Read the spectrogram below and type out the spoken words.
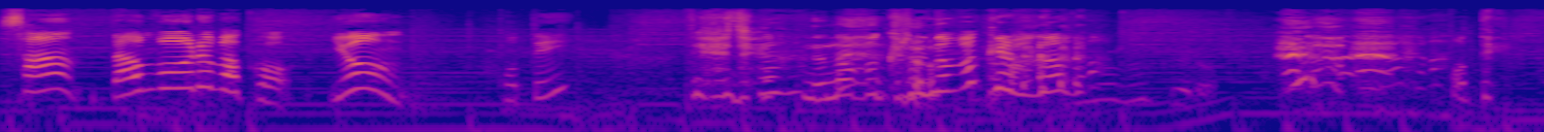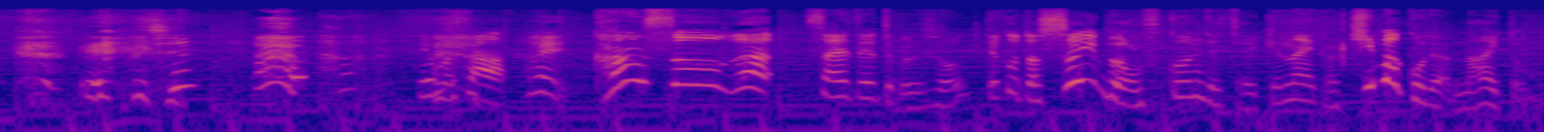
3段ボール箱。4ホテイ？布袋。布袋ホテでもさはい。乾燥がされてるってことでしょ？ってことは水分を含んでちゃいけないから木箱ではないと思う。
